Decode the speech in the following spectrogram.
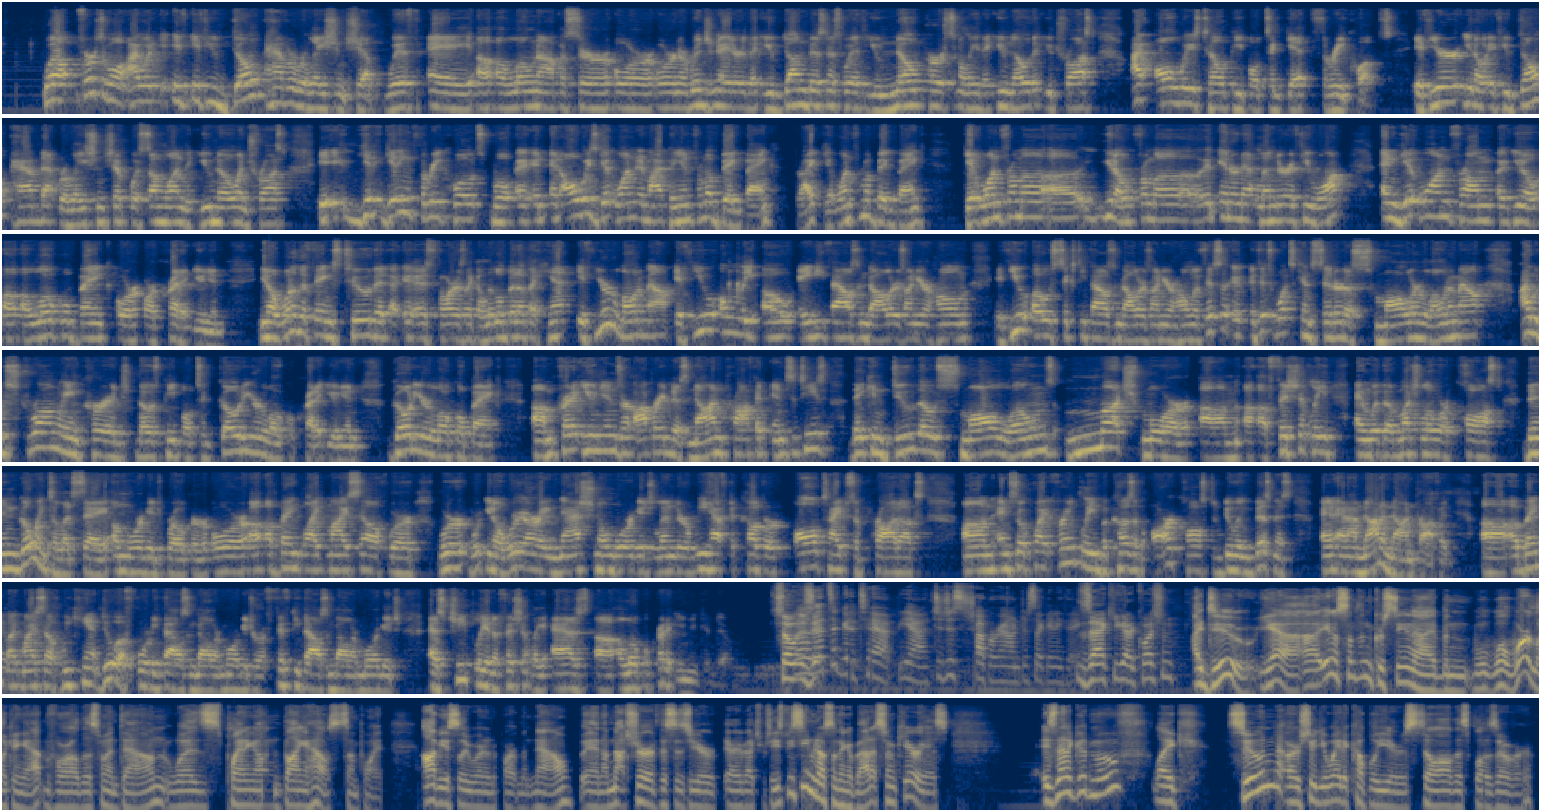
Well, first of all, I would if, if you don't have a relationship with a, a, loan officer or or an originator that you've done business with, you know personally that you know that you trust, I always tell people to get three quotes. If you're, you know, if you don't have that relationship with someone that you know and trust, it- get, getting three quotes will and, and always get one, in my opinion, from a big bank, right? Get one from a big bank, get one from a, a you know, from a, an internet lender if you want and get one from you know a, a local bank or, or credit union. You know one of the things too that uh, as far as like a little bit of a hint if your loan amount if you only owe $80000 on your home if you owe $60000 on your home if it's a, if it's what's considered a smaller loan amount i would strongly encourage those people to go to your local credit union go to your local bank um, credit unions are operated as nonprofit entities. They can do those small loans much more um, efficiently and with a much lower cost than going to, let's say, a mortgage broker or a, a bank like myself, where we're, we're, you know, we are a national mortgage lender. We have to cover all types of products. Um, and so, quite frankly, because of our cost of doing business, and, and I'm not a nonprofit, uh, a bank like myself, we can't do a $40,000 mortgage or a $50,000 mortgage as cheaply and efficiently as uh, a local credit union can do. So Oh, is it that's a good tip. Yeah, to just shop around, just like anything. Zach? You got a question? I do, yeah. Uh, you know, something Christine and I have been, well, well, we're looking at before all this went down was planning on buying a house at some point. Obviously, we're in an apartment now, and I'm not sure if this is your area of expertise, but you seem to know something about it, so I'm curious. Is that a good move? Like soon, or should you wait a couple years till all this blows over?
